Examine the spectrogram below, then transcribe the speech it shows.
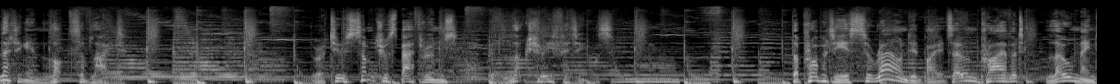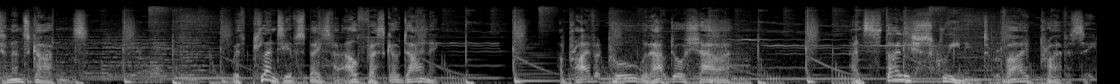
letting in lots of light. There are two sumptuous bathrooms with luxury fittings. The property is surrounded by its own private, low-maintenance gardens with plenty of space for alfresco dining, a private pool with outdoor shower, and stylish screening to provide privacy.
